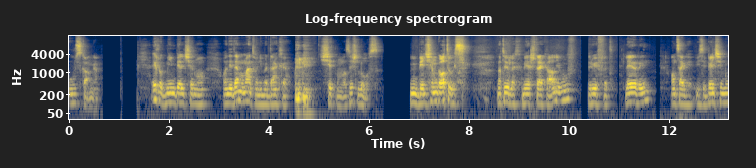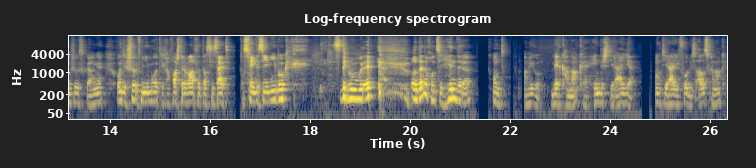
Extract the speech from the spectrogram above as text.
ausgegangen. Ich schaue meinen Bildschirm an und in dem Moment, wo ich mir denke, shit man, was ist los? Mein Bildschirm geht aus. Natürlich, wir strecken alle auf, rufen die Lehrerin und sagen, unser Bildschirm ist ausgegangen. Und ich schwöre auf meine Mutter, ich habe fast erwartet, dass sie sagt, das finden sie im E-Book. das ist die Hure. Und dann kommt sie hinterher und, amigo, wir Kanaken, hinterste Reihe und die Reihe vor uns, alles Kanaken.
